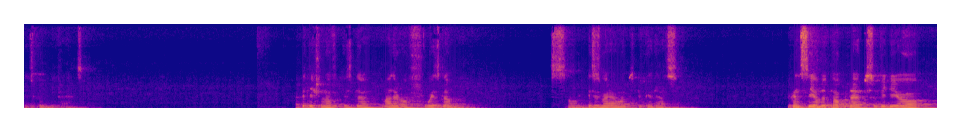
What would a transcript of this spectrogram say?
It will be fast repetition of is the mother of wisdom. So this is where I wanted to get us. You can see on the top that video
